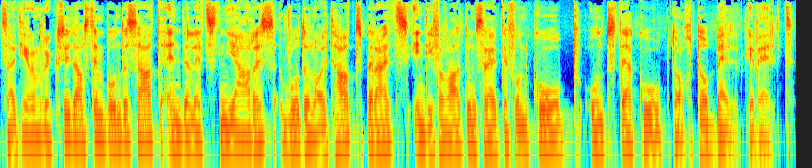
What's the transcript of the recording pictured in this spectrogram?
Seit ihrem Rücktritt aus dem Bundesrat Ende letzten Jahres wurde Leuthardt bereits in die Verwaltungsräte von Coop und der Coop-Tochter Bell gewählt.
